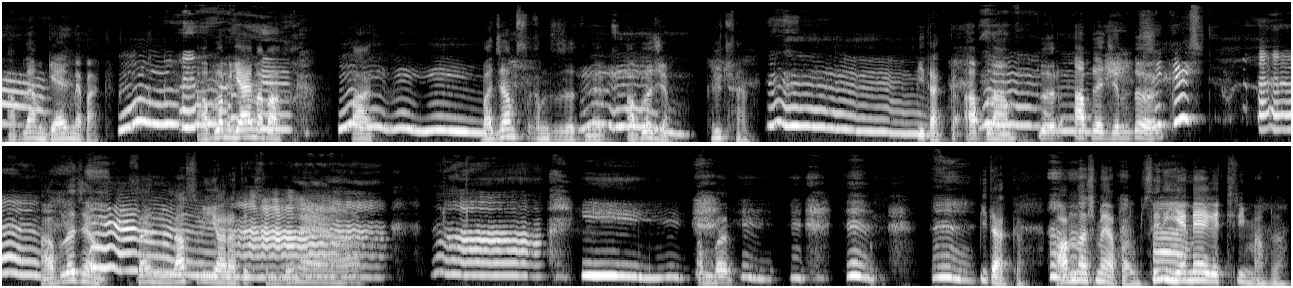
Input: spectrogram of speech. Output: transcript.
Ablam gelme bak. Ablam gelme bak. Bak. Bacağım sıkıntı zaten. Ablacığım lütfen. Bir dakika ablam dur. Ablacığım dur. Ablacığım sen nasıl bir yaratıksın bu ne ya? Abla bir dakika. Anlaşma yapalım. Seni yemeğe götüreyim mi abla?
